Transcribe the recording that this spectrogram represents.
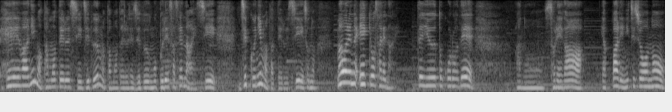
平和にも保てるし自分も保てるし自分をぶれさせないし軸にも立てるしその周りの影響されないっていうところであのそれがやっぱり日常の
